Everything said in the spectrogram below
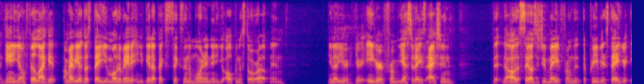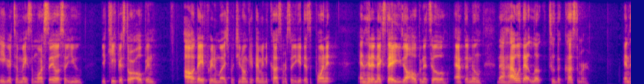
again you don't feel like it or maybe let's say you're motivated and you get up at six in the morning and you open the store up and you know you're you're eager from yesterday's action the, the, all the sales that you made from the, the previous day you're eager to make some more sales. So you you keep your store open all day pretty much but you don't get that many customers. So you get disappointed and then the next day you don't open until afternoon. Now how would that look to the customer? And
